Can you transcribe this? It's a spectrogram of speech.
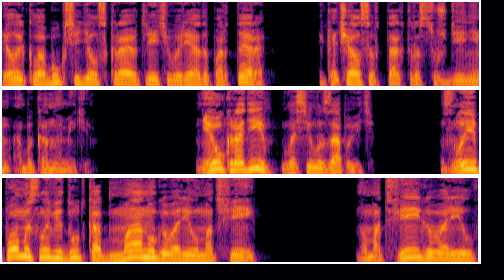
Белый клобук сидел с краю третьего ряда портера и качался в такт рассуждением об экономике. «Не укради!» — гласила заповедь. «Злые помыслы ведут к обману», — говорил Матфей. Но Матфей говорил,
